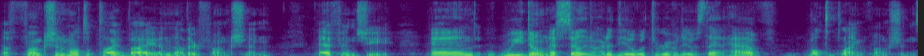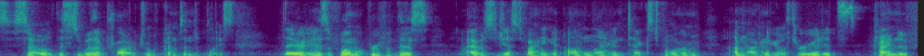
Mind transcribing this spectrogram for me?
a function multiplied by another function, f and g. And we don't necessarily know how to deal with derivatives that have multiplying functions. So this is where the product rule comes into place. There is a formal proof of this, I would suggest finding it online in text form. I'm not going to go through it. It's kind of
